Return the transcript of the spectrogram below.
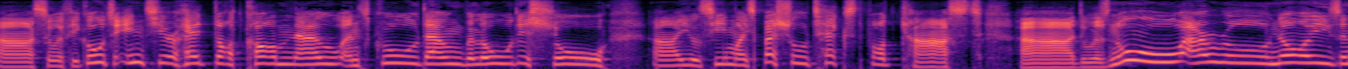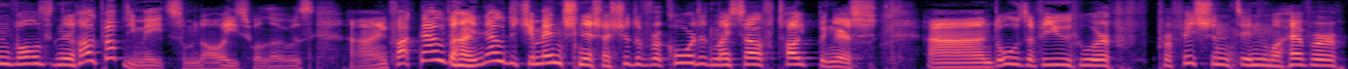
uh, so if you go to intoyourhead.com now and scroll down below this show, uh, you'll see my special text podcast. Uh, there was no oral noise involved in it. I probably made some noise while I was. Uh, in fact, now that I, now that you mention it, I should have recorded myself typing it. And those of you who are proficient in whatever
